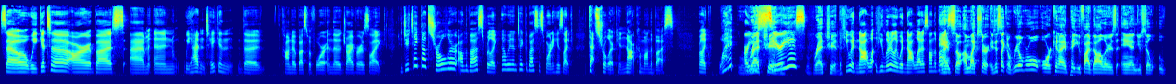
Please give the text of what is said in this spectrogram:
So we get to our bus, um, and we hadn't taken the condo bus before, and the driver is like, "Did you take that stroller on the bus?" We're like, "No, we didn't take the bus this morning." He's like, "That stroller cannot come on the bus." We're like, "What? Are you serious?" Wretched. He would not let. He literally would not let us on the bus. And so I'm like, sir, is this like a real rule, or can I pay you five dollars and you still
